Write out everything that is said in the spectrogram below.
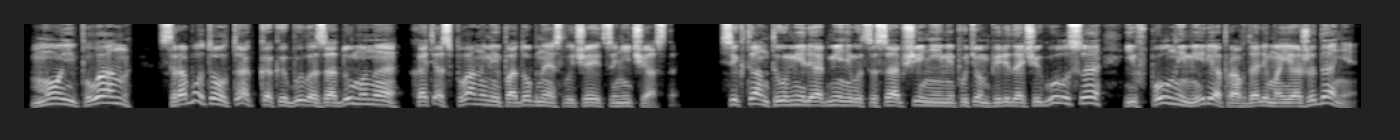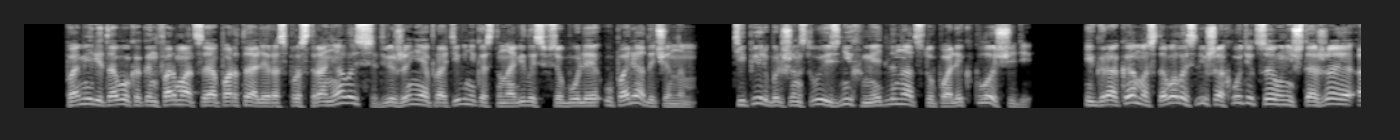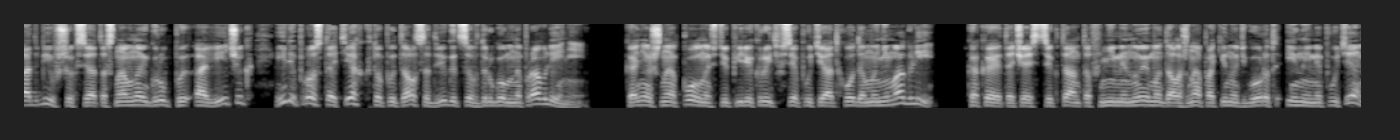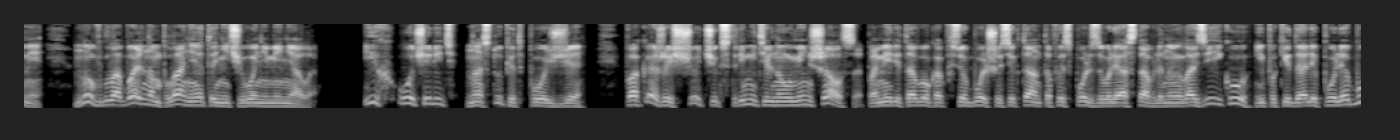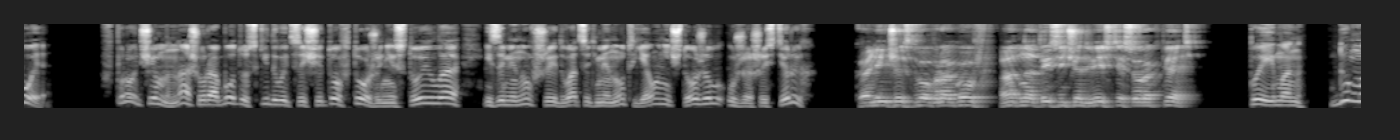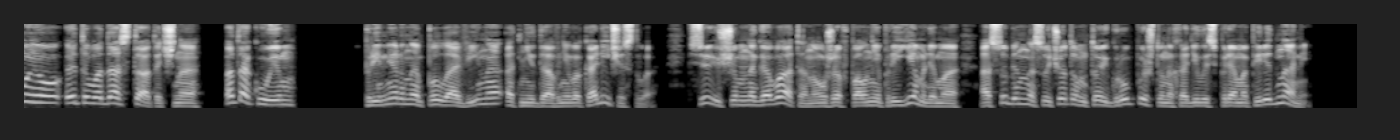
Мой план сработал так, как и было задумано, хотя с планами подобное случается нечасто. Сектанты умели обмениваться сообщениями путем передачи голоса и в полной мере оправдали мои ожидания. По мере того, как информация о портале распространялась, движение противника становилось все более упорядоченным. Теперь большинство из них медленно отступали к площади. Игрокам оставалось лишь охотиться, уничтожая отбившихся от основной группы овечек или просто тех, кто пытался двигаться в другом направлении. Конечно, полностью перекрыть все пути отхода мы не могли. Какая-то часть сектантов неминуемо должна покинуть город иными путями, но в глобальном плане это ничего не меняло. Их очередь наступит позже. Пока же счетчик стремительно уменьшался, по мере того, как все больше сектантов использовали оставленную лазейку и покидали поле боя. Впрочем, нашу работу скидывать со счетов тоже не стоило, и за минувшие 20 минут я уничтожил уже шестерых. Количество врагов 1245. Пейман, думаю, этого достаточно. Атакуем. Примерно половина от недавнего количества. Все еще многовато, но уже вполне приемлемо, особенно с учетом той группы, что находилась прямо перед нами.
